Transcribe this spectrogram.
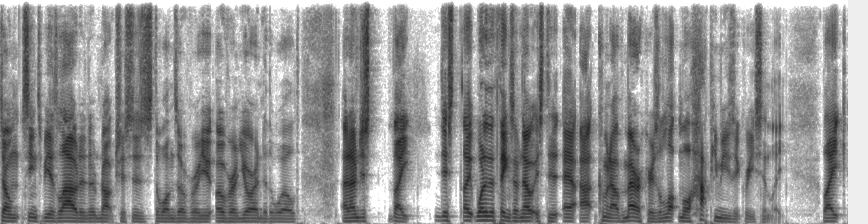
don't seem to be as loud and obnoxious as the ones over you over on your end of the world. And I'm just like, just like one of the things I've noticed uh, uh, coming out of America is a lot more happy music recently. Like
